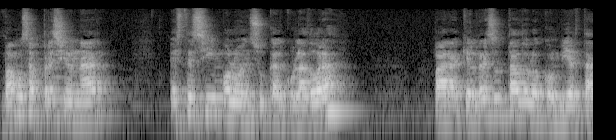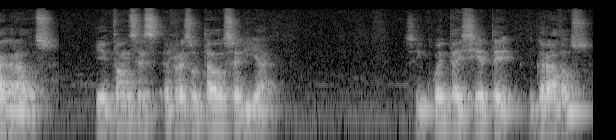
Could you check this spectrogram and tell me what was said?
vamos a presionar este símbolo en su calculadora para que el resultado lo convierta a grados. Y entonces el resultado sería 57 grados,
